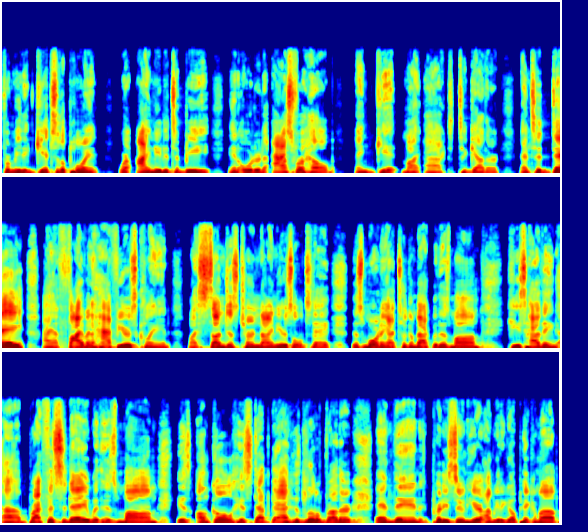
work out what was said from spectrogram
for me to get to the point where I needed to be in order to ask for help and get my act together. And today, I have five and a half years clean. My son just turned nine years old today. This morning, I took him back with his mom. He's having uh, breakfast today with his mom, his uncle, his stepdad, his little brother, and then pretty soon here, I'm gonna go pick him up,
